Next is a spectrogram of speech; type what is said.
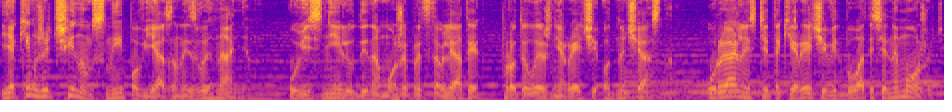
Яким же чином сни пов'язані з вигнанням? У вісні людина може представляти протилежні речі одночасно. У реальності такі речі відбуватися не можуть.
